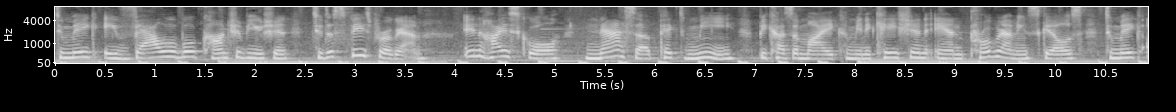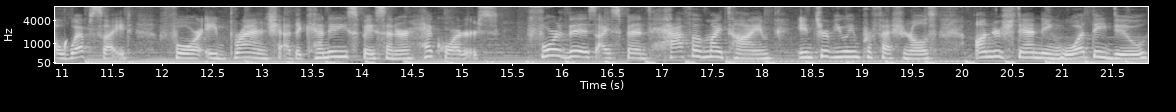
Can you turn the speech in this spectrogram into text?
to make a valuable contribution to the space program. In high school, NASA picked me because of my communication and programming skills to make a website for a branch at the Kennedy Space Center headquarters. For this, I spent half of my time interviewing professionals, understanding what they do,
